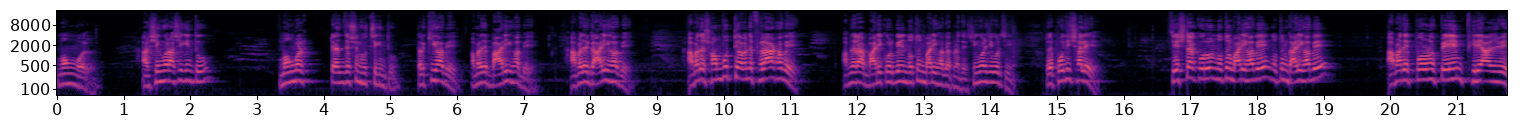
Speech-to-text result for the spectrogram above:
মঙ্গল। আর সিংহ রাশি কিন্তু মঙ্গল ট্রানজ্যাকশন হচ্ছে কিন্তু। তাহলে কী হবে? আপনাদের বাড়ি হবে আপনাদের গাড়ি হবে আপনাদের সম্পত্তি হবে আপনাদের ফ্ল্যাট হবে। আপনারা বাড়ি করবেন, নতুন বাড়ি হবে আপনাদের, সিংহ রাশি বলছি। তো পঁচিশ সালে চেষ্টা করুন, নতুন বাড়ি হবে, নতুন গাড়ি হবে। আপনাদের পুরনো প্রেম ফিরে আসবে।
